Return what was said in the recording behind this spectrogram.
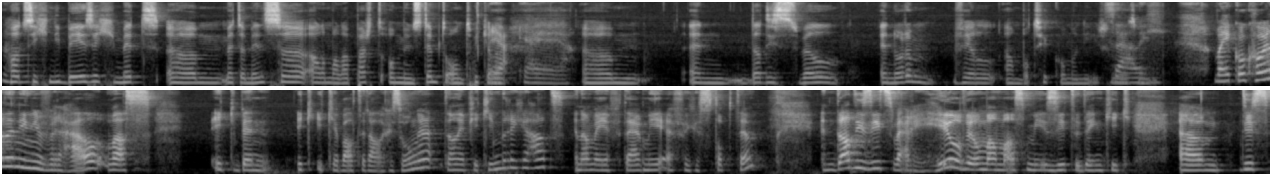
Mhm. houdt zich niet bezig met, ehm, met de mensen allemaal apart om hun stem te ontwikkelen. ja, ja, ja. ja. Ehm, en dat is wel enorm veel aan bod gekomen hier. Zalig. Wat ik ook hoorde in je verhaal was... Ik, ben, ik, ik heb altijd al gezongen, dan heb je kinderen gehad en dan ben je daarmee even gestopt. Hè? En dat is iets waar heel veel mama's mee zitten, denk ik. Ehm, dus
